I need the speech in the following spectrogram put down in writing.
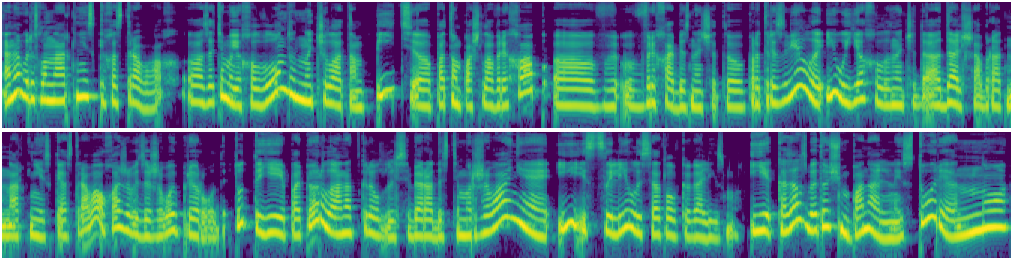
Она выросла на Аркнейских островах, а затем уехала в Лондон, начала там пить, а потом пошла в рехаб, а, в рехабе, значит, протрезвела и уехала, значит, дальше обратно на Аркнейские острова ухаживать за живой природой. Тут-то ей поперла, она открыла для себя радости моржевания и исцелилась от алкоголизма. И, казалось бы, это очень банальная история, но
